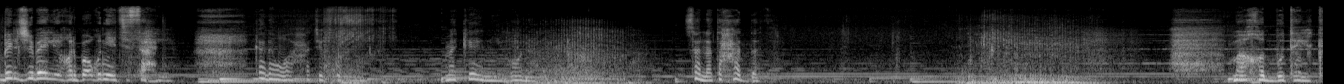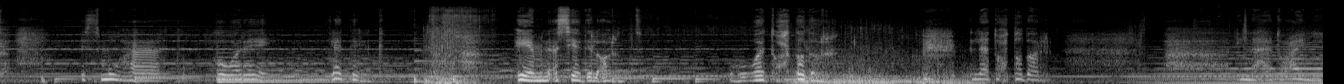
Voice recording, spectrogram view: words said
بالجبال غرب أغنية السهل. كنواحة القبور مكاني هنا. سنتحدث. ما خطب تلك؟ اسمها هو راي لا تلك. هي من أسياد الأرض. وتحتضر لا تحتضر. إنها تعاني.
